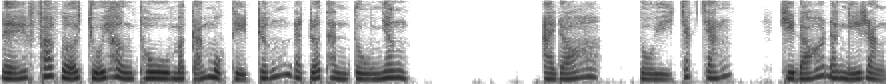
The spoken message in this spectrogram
để phá vỡ chuỗi hận thù mà cả một thị trấn đã trở thành tù nhân. Ai đó, tôi chắc chắn, khi đó đã nghĩ rằng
